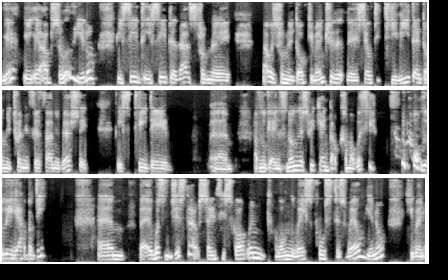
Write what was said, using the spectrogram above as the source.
Yeah, he, absolutely. You know, he said he said that that's from the that was from the documentary that the Celtic TV did on the 25th anniversary. He said, uh, um, "I've not got anything on this weekend. I'll come up with you all the way to Aberdeen." Um, but it wasn't just that, south of Scotland, along the west coast as well, you know. He went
